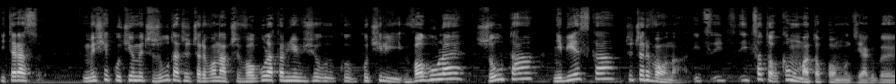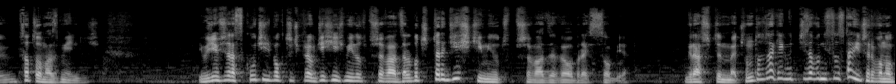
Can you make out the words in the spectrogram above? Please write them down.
i teraz my się kłócimy, czy żółta, czy czerwona, czy w ogóle, a tam będziemy się kłócili w ogóle, żółta, niebieska, czy czerwona. I, i, I, co to, komu ma to pomóc jakby? Co to ma zmienić? I będziemy się teraz kłócić, bo ktoś grał 10 minut w przewadze, albo 40 minut w przewadze, wyobraź sobie. Grasz w tym meczu. No to tak jakby ci zawodnicy dostali czerwoną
